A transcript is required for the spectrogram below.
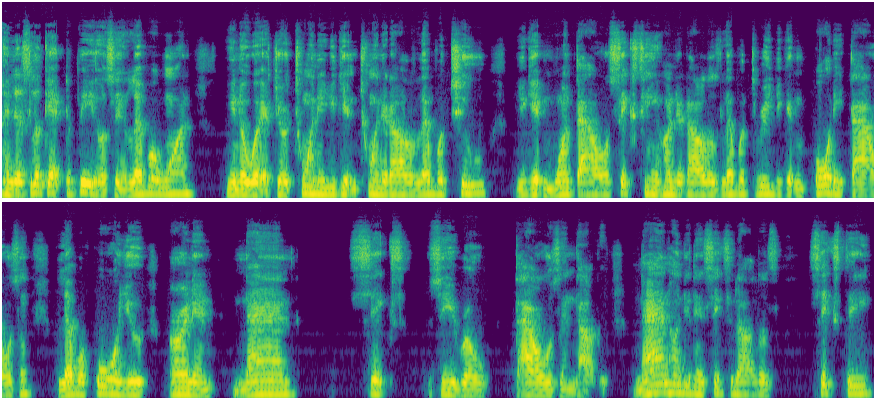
And just look at the bills here. Level one, you know what, at your 20, you're getting $20. Level two, you're getting $1,000, $1,600. Level three, you're getting 40000 Level four, you're earning nine six zero thousand dollars. Nine hundred and sixty dollars, sixty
